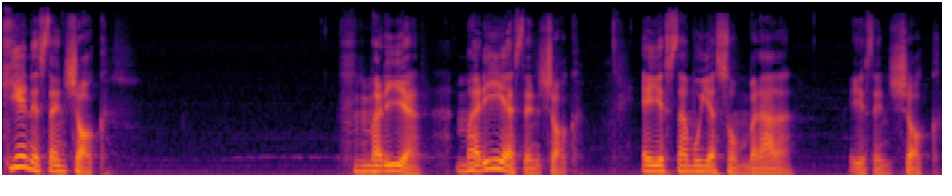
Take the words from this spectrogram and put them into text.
¿Quién está en shock? María, María está en shock. Ella está muy asombrada, ella está en shock.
